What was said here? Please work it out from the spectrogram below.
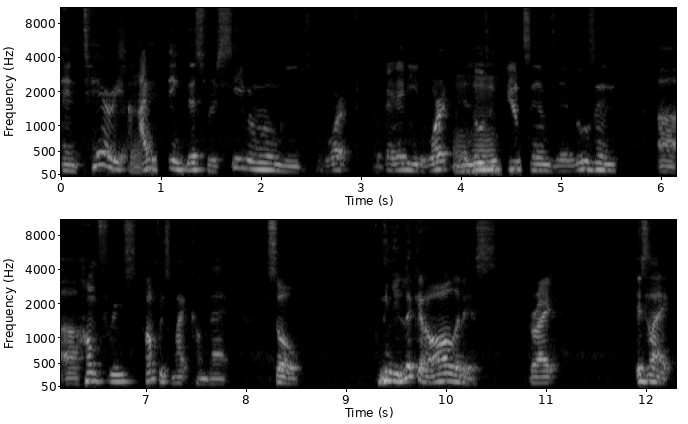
and Terry, Sure. I think this receiving room needs work. Okay, they need work. They're Mhm. losing Cam Sims. They're losing uh, Humphries. Humphries might come back. So when you look at all of this, right, it's like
